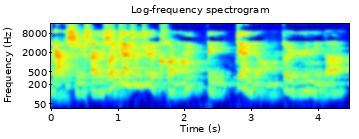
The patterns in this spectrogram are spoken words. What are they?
两吸三吸，我觉得电视剧可能比电影对于你的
